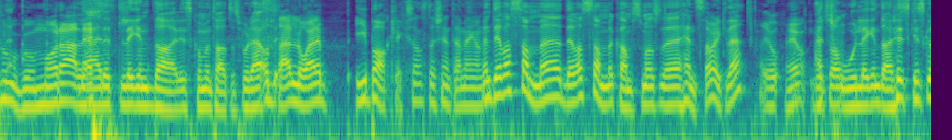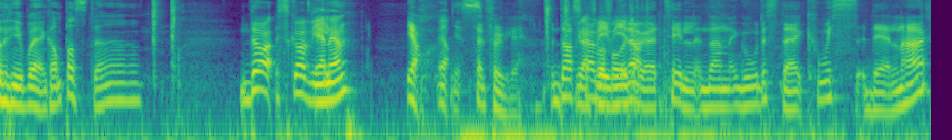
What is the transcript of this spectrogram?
Hugo Morales. Det er et legendarisk kommentatorspor der. Og det, Der lå jeg i bakleksa, det kjente jeg med en gang. men det var, samme, det var samme kamp som eh, Henstad, var det ikke det? Jo, Jo. Det er to legendariske skåringer på én kamp, ass. Det Da skal vi 1-1. Ja, Ja. Yes. selvfølgelig. Da skal Greit, vi videre til den godeste quiz-delen her.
